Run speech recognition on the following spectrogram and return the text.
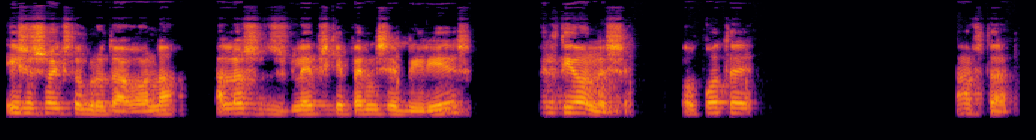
Ίσως όχι στον πρώτο αγώνα, αλλά όσο τους βλέπεις και παίρνεις εμπειρίες, βελτιώνεσαι. Οπότε, αυτά.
